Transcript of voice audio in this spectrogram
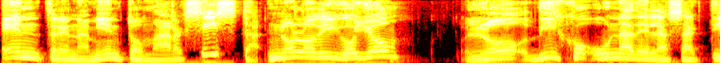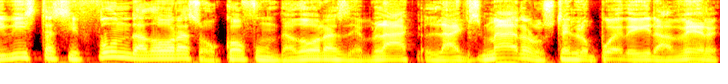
entrenamiento marxista. No lo digo yo, lo dijo una de las activistas y fundadoras o cofundadoras de Black Lives Matter. Usted lo puede ir a ver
